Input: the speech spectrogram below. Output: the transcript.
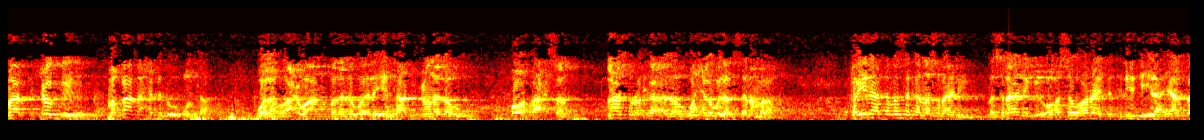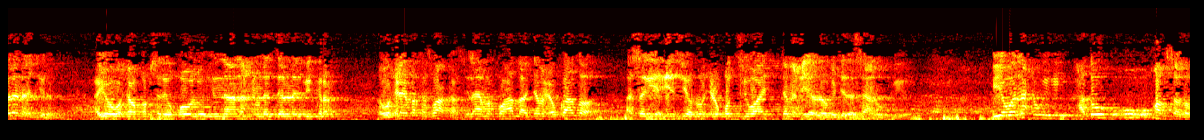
maaragtay xooggeeda maqaam axadin bay u quntaa. Walahu acwaanu badanna waa leeyahay taabicuuna lahu oo raacsan. Laa shurakaaa lahu wax la wadaagsana ma laha. Faidaa tamasaka nasraaniy nasraanigii oo asagoo odhanaya tatliidii ilaahyaal badanaa jira ayuu wuxuu qabsaday qowlu inaa naxnu nazalna dikra wuxuu leeyahay markaas waa kaas ilahay markuu hadlaa jamcu ka hadlo asagii ciisiyo ruuxulqudsi waay jamciyaa looga jeeda saanuu ku yiri iyo wanaxwihi hadduu u qabsado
